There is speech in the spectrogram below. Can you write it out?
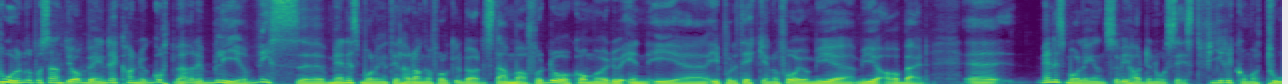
200% jobbing, det kan jo godt være det blir hvis eh, meningsmålingen til Hardanger Folkeblad stemmer, for da kommer jo du inn i, eh, i politikken og får jo mye, mye arbeid. Eh, meningsmålingen som vi hadde nå sist, 4,2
